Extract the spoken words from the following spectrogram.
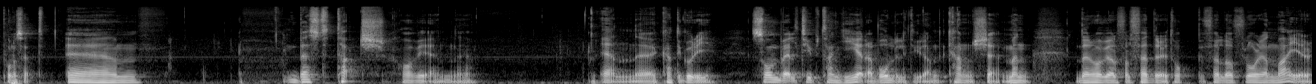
På något sätt. Ehm, Best touch har vi en, eh, en eh, kategori. Som väl typ tangerar volley lite grann, kanske. Men där har vi i alla fall Federer i topp, följd av Florian Mayer,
